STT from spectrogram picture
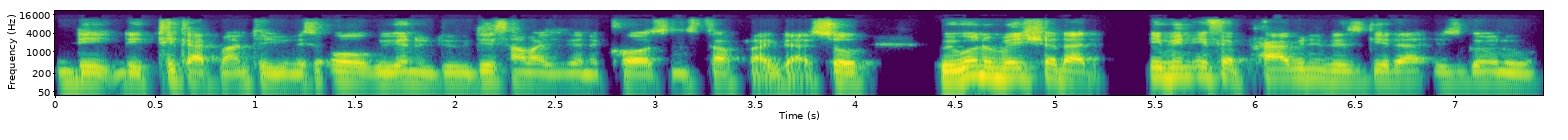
they they take advantage. And they say, "Oh, we're going to do this. How much is going to cost?" and stuff like that. So we want to make sure that even if a private investigator is going to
